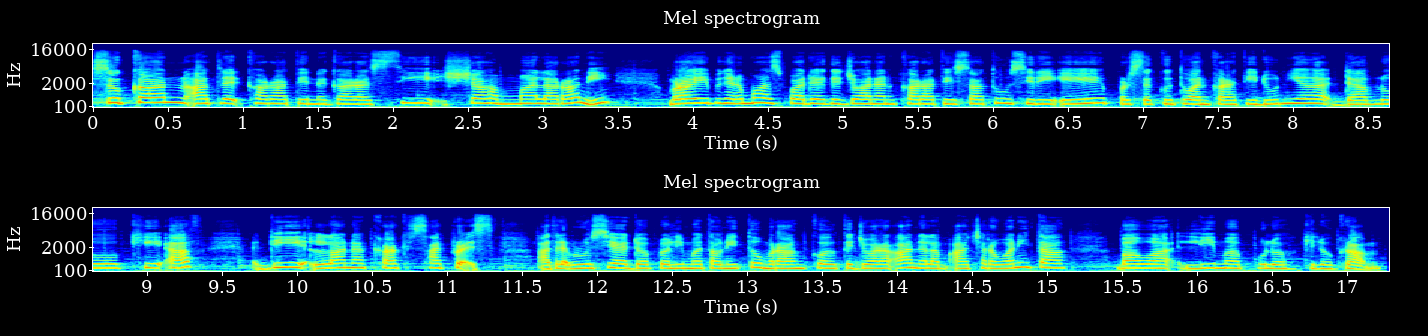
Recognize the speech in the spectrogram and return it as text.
Sukan atlet karate negara C Shah Malarani meraih pingat emas pada kejohanan karate 1 Siri A Persekutuan Karate Dunia WKF di Lanark, Cyprus. Atlet berusia 25 tahun itu merangkul kejuaraan dalam acara wanita bawah 50 kg.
